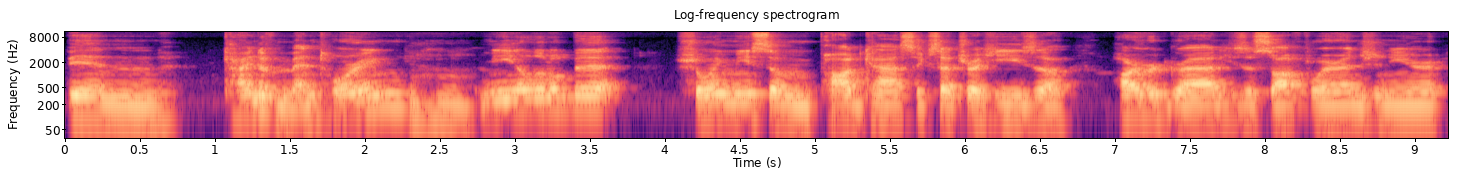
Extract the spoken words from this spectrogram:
been kind of mentoring Mhm. me a little bit, showing me some podcasts, etc. He's a Harvard grad. He's a software engineer.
